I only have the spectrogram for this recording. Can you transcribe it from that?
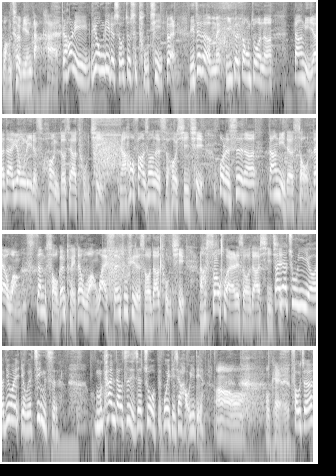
往侧边打开，然后你用力的时候就是吐气，对，你这个每一个动作呢。当你要在用力的时候，你都是要吐气，然后放松的时候吸气，或者是呢，当你的手在往伸，手跟腿在往外伸出去的时候，都要吐气，然后收回来的时候都要吸气。大家注意哦，因为有个镜子。我们看到自己在做会比较好一点哦，OK，否则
